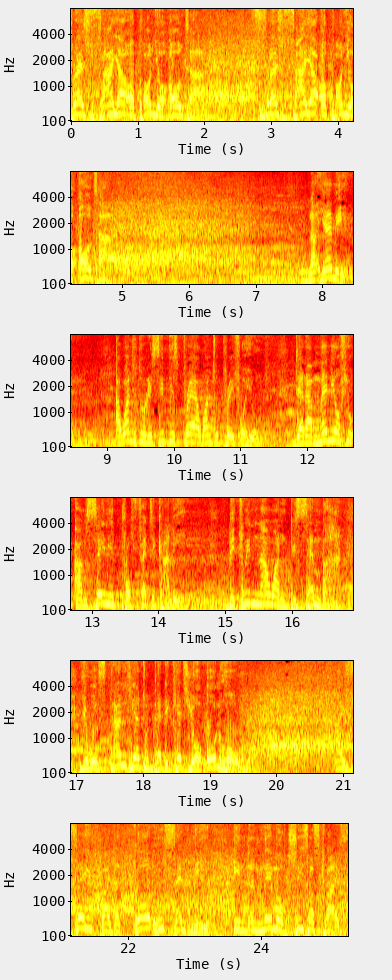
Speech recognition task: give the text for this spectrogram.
Fresh fire upon your altar. Fresh fire upon your altar. Now hear me. I want you to receive this prayer. I want to pray for you. There are many of you i'm saying it prophetically. Between now and december you will stand here to dedicate your own home i say it by the god who sent me in the name of jesus christ.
